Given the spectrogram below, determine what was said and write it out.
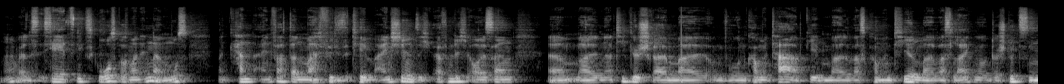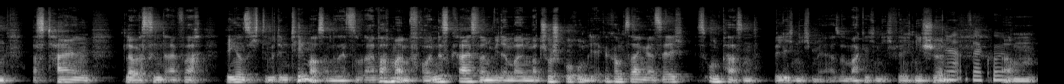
ne? weil es ist ja jetzt nichts Großes, was man ändern muss. Man kann einfach dann mal für diese Themen einstehen, sich öffentlich äußern, äh, mal einen Artikel schreiben, mal irgendwo einen Kommentar abgeben, mal was kommentieren, mal was liken, unterstützen, was teilen. Ich glaube, das sind einfach Dinge, sich mit dem Thema auseinandersetzen. Oder einfach mal im Freundeskreis, wenn wieder mal ein Macho-Spruch um die Ecke kommt, sagen, ganz ehrlich, ist unpassend, will ich nicht mehr. Also mag ich nicht, finde ich nicht schön. Ja, sehr cool. Ähm,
